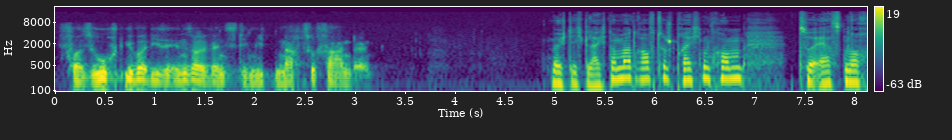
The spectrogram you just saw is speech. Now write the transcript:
versucht, über diese Insolvenz die Mieten nachzuverhandeln. Möchte ich gleich nochmal drauf zu sprechen kommen. Zuerst noch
